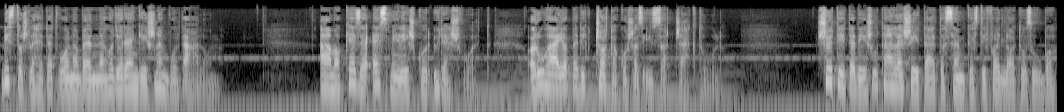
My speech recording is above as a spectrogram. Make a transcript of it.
biztos lehetett volna benne, hogy a rengés nem volt álom. Ám a keze eszméléskor üres volt, a ruhája pedig csatakos az izzadságtól. Sötétedés után lesétált a szemközti fagylaltozóba,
